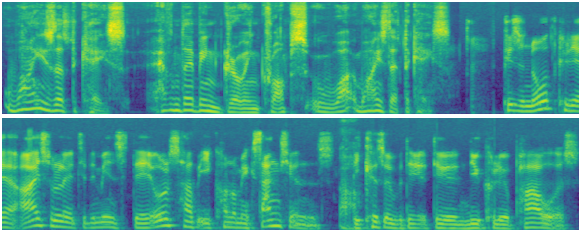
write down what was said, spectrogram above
Why is that the case? Haven't they been growing crops? Why, why is that the case? Because North Korea isolated means they also have economic sanctions oh. because of their, their nuclear powers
